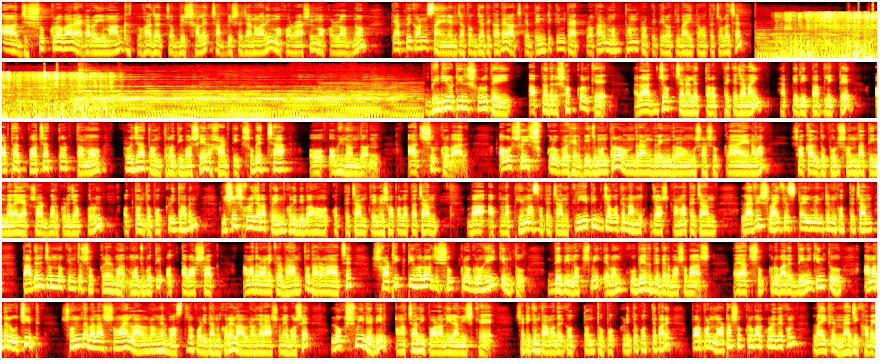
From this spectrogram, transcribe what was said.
আজ শুক্রবার এগারোই মাঘ দু হাজার চব্বিশ সালের ছাব্বিশে জানুয়ারি মকর রাশি, মকর লগ্ন, ক্যাপ্রিকন সাইনের জাতক জাতিকাদের আজকের দিনটি কিন্তু এক প্রকার মধ্যম প্রকৃতির অতিবাহিত হতে চলেছে। ভিডিওটির শুরুতেই আপনাদের সকলকে রাজযোগ চ্যানেলের তরফ থেকে জানাই, হ্যাপি রিপাবলিক ডে, অর্থাৎ পঁচাত্তরতম প্রজাতন্ত্র দিবসের হার্দিক শুভেচ্ছা ও অভিনন্দন। আজ শুক্রবার। অবশ্যই শুক্র গ্রহের বীজমন্ত্র, ওম দ্রাং দ্রিং দ্রং শুক্রায় নামা। সকাল দুপুর সন্ধ্যা তিন বেলায় একশো আটবার করে জপ করুন, অত্যন্ত উপকৃত হবেন। বিশেষ করে যারা প্রেম করে বিবাহ করতে চান, প্রেমে সফলতা চান বা আপনারা ফেমাস হতে চান ক্রিয়েটিভ জগতে নাম যশ কামাতে চান ল্যাভিশ লাইফস্টাইল মেনটেন করতে চান, তাদের জন্য কিন্তু শুক্রের মজবুতি অত্যাবশ্যক। আমাদের অনেকের ভ্রান্ত ধারণা আছে। সঠিকটি হলো যে শুক্র গ্রহেই কিন্তু দেবী লক্ষ্মী এবং কুবের দেবের বসবাস। তাই আজ শুক্রবারের দিনই কিন্তু আমাদের উচিত সন্ধ্যাবেলার সময় লাল রঙের বস্ত্র পরিধান করে লাল রঙের আসনে বসে লক্ষ্মী দেবীর পাঁচালি পড়া নিরামিষ খেয়ে। সেটি কিন্তু আমাদেরকে অত্যন্ত উপকৃত করতে পারে। পরপর নটা শুক্রবার করে দেখুন, লাইফে ম্যাজিক হবে।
